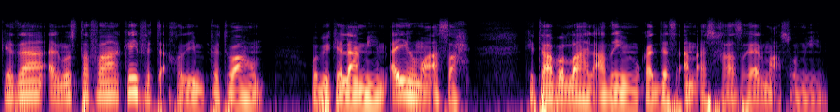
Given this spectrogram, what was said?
كذا المصطفى كيف تأخذين بفتواهم وبكلامهم؟ أيهما أصح كتاب الله العظيم المقدس أم أشخاص غير معصومين؟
